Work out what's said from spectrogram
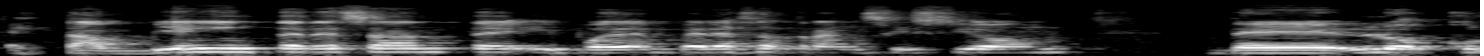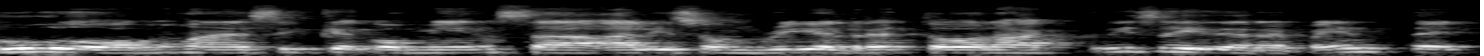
Está bien interesante y pueden ver esa transición de lo crudo, vamos a decir que comienza Alison Brie y el resto de las actrices y de repente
